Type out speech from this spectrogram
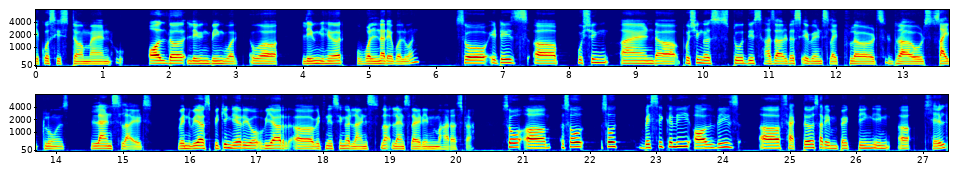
ecosystem and all the living being work uh, living here vulnerable one. So it is uh, pushing and pushing us to these hazardous events like floods droughts cyclones landslides. When we are speaking here we are uh, witnessing a landsli- landslide in maharashtra. So um, so so basically all these uh, factors are impacting in uh, health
